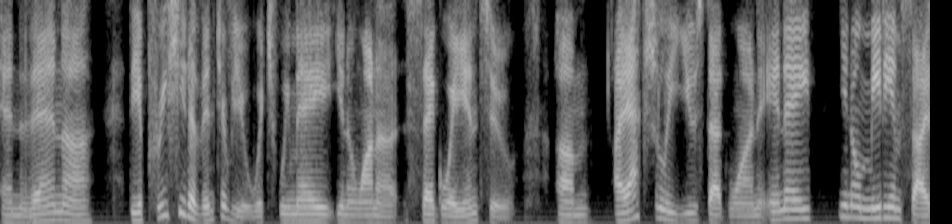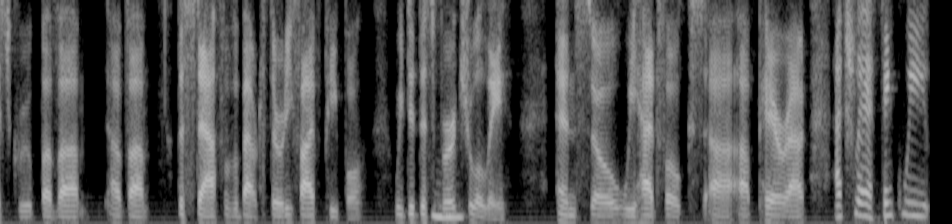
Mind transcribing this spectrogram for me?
and then uh, the appreciative interview, which we may, you know, want to segue into. Um, I actually used that one in a, you know, medium-sized group of, uh, of uh, the staff of about 35 people. We did this mm -hmm. virtually. And so we had folks uh, uh, pair out. Actually, I think we,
